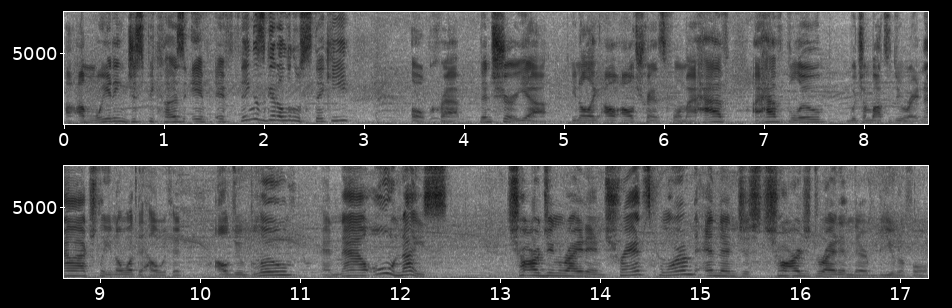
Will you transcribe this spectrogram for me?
I'm waiting just because if, if things get a little sticky, oh crap, then sure, yeah. You know, like, I'll, I'll transform. I have, I have blue, which I'm about to do right now, actually. You know what, the hell with it. I'll do blue, and now, oh, nice. Charging right in. Transformed, and then just charged right in there. Beautiful.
